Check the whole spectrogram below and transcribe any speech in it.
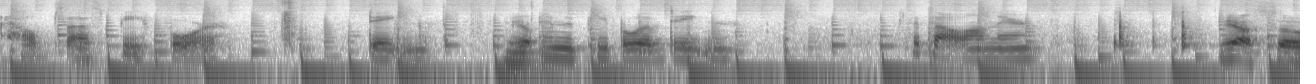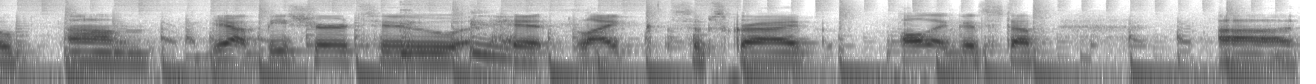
helps us be for Dayton Yep. and the people of Dayton. It's all on there. Yeah, so um, yeah, be sure to hit like, subscribe, all that good stuff. Uh,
